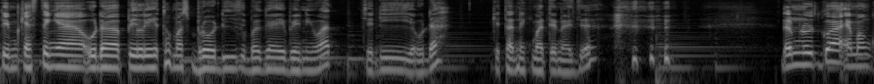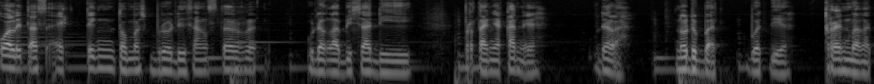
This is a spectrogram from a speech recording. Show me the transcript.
tim castingnya udah pilih Thomas Brody sebagai Benny Watt jadi ya udah kita nikmatin aja dan menurut gua emang kualitas acting Thomas Brody sangster udah nggak bisa dipertanyakan ya udahlah no debat buat dia. Keren banget.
